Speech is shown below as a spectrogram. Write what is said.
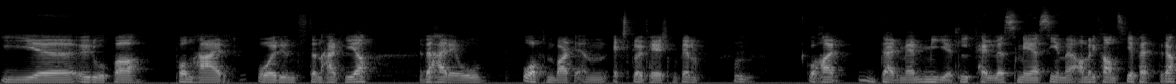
i eh, Europa på denne og rundt denne tida. Det her er jo åpenbart en exploitation-film. Og har dermed mye til felles med sine amerikanske fettere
